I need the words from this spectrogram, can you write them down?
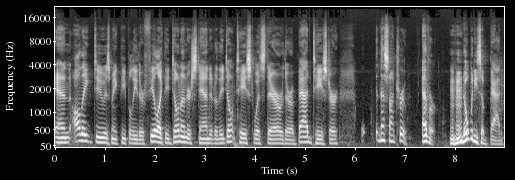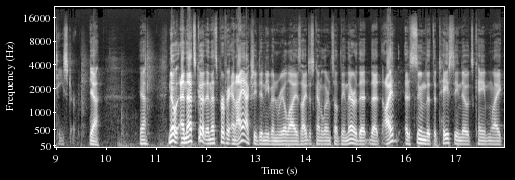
And all they do is make people either feel like they don't understand it or they don't taste what's there or they're a bad taster. And that's not true. Ever. Mm-hmm. Nobody's a bad taster. Yeah. Yeah. No, and that's good and that's perfect. And I actually didn't even realize I just kind of learned something there that that I assumed that the tasting notes came like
